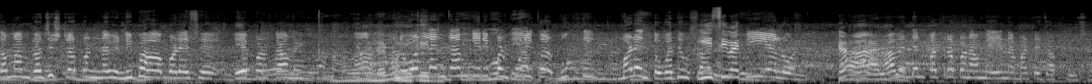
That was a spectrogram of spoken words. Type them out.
તમામ રજિસ્ટર પણ નિભાવવા પડે છે. એ પણ કામ અને ઓનલાઈન કામગીરી પણ પૂરી મુક્તિ મળે ને તો વધુ સારું. બીએલઓની આવેદન પત્ર પણ અમે એના માટે જ આપ્યું છે.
